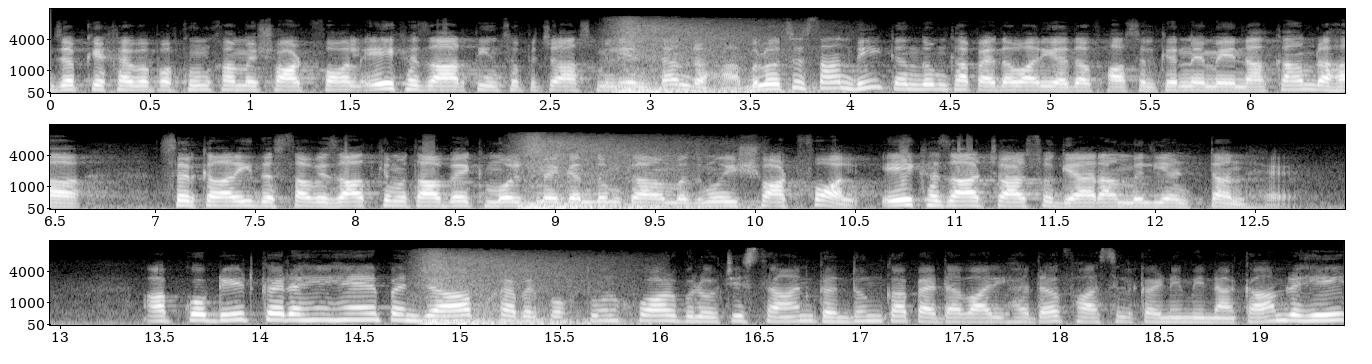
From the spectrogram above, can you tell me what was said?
जबकि खैबर पख्तूनख्वा में शॉर्टफॉल एक हज़ार तीन सौ पचास मिलियन टन रहा। बलोचिस्तान भी गंदम का पैदावारी हदफ हासिल करने में नाकाम रहा। सरकारी दस्तावेजा के मुताबिक मुल्क में गंदम का मजमू शॉर्टफॉल एक हज़ार चार सौ ग्यारह मिलियन टन है। आपको अपडेट कर रहे हैं, पंजाब खैबर पख्तूनख्वा और बलोचिस्तान गंदम का पैदावारी हदफ हासिल करने में नाकाम रहे,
